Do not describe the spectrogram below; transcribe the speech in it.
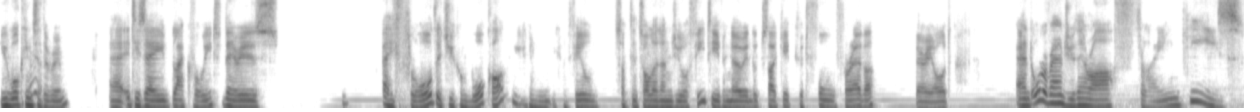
You walk into the room. Uh, it is a black void. There is a floor that you can walk on. You can you can feel something solid under your feet, even though it looks like it could fall forever. Very odd. And all around you there are flying keys.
